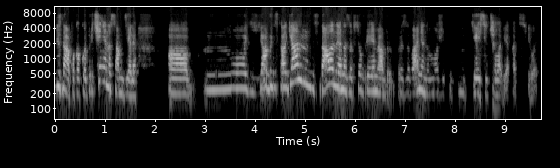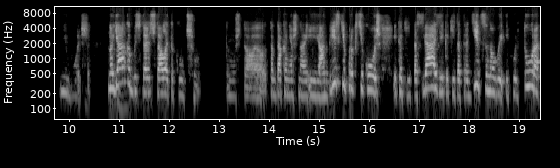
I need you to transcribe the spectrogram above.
не знаю, по какой причине на самом деле, а, но я бы не сказала, я знала, наверное, за все время образования, ну, может быть, ну, 10 человек от силы, не больше. Но я как бы всегда считала это к лучшему потому что тогда, конечно, и английский практикуешь, и какие-то связи, и какие-то традиции новые, и культура,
